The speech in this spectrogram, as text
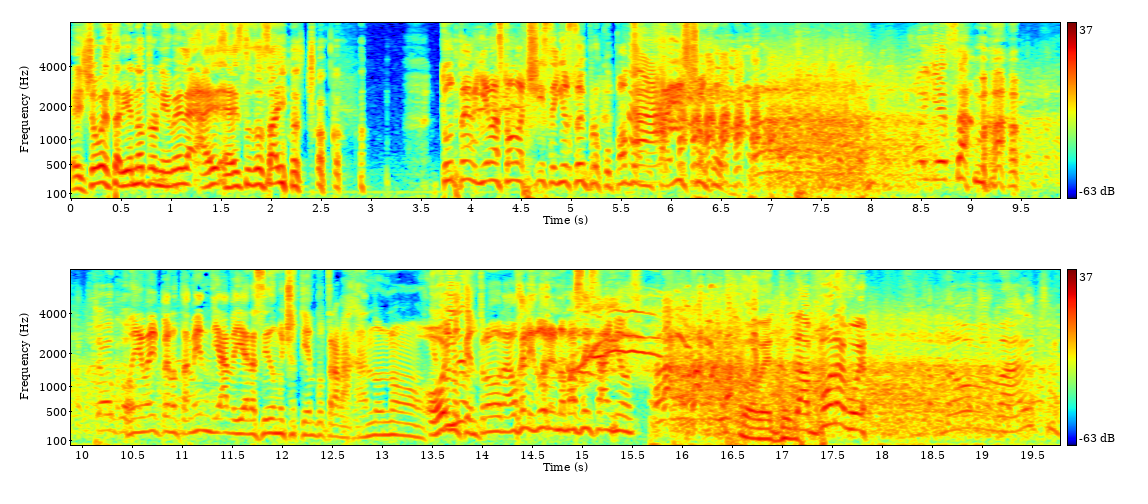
El show estaría en otro nivel a, estos dos años, Choco. Tú te llevas todo a chiste, yo estoy preocupado por mi país, Choco. Oye, Sama. Choco. Oye, güey, pero también ya ha sido mucho tiempo trabajando, ¿no? Qué bueno que entró ahora. Ojalá y dure nomás seis años. Joder, tú. La pura, güey. No manches.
